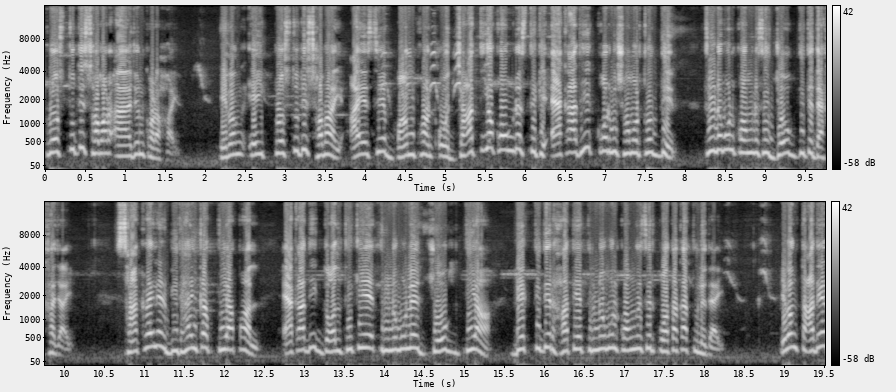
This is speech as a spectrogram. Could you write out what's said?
প্রস্তুতি সভার আয়োজন করা হয়। এবং এই প্রস্তুতি সভায় আইএসএফ বামফ্রন্ট ও জাতীয় কংগ্রেস থেকে একাধিক কর্মী সমর্থকদের তৃণমূল কংগ্রেসে যোগ দিতে দেখা যায়। সাঁকরাইলের বিধায়িকা প্রিয়া পাল একাধিক দল থেকে তৃণমূলে যোগ দেওয়া ব্যক্তিদের হাতে তৃণমূল কংগ্রেসের পতাকা তুলে দেয় এবং তাদের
